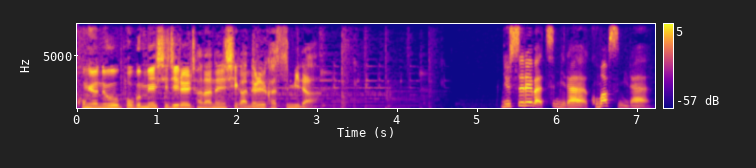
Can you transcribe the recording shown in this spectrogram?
공연 후 복음 메시지를 전하는 시간을 갖습니다. 뉴스를 마칩니다. 고맙습니다.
